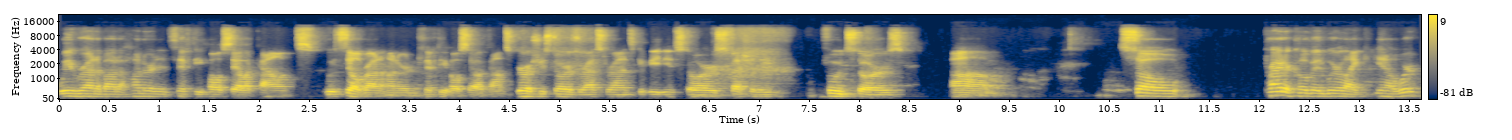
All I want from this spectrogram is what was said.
we run about 150 wholesale accounts. We still run 150 wholesale accounts: grocery stores, restaurants, convenience stores, specialty food stores. Um, so prior to COVID, we were like, you know, we're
